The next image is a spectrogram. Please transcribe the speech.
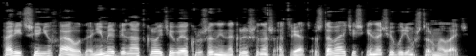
«Полиция Ньюфауда! Немедленно откройте, вы окружены! На крыше наш отряд! Сдавайтесь, иначе будем штурмовать!»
